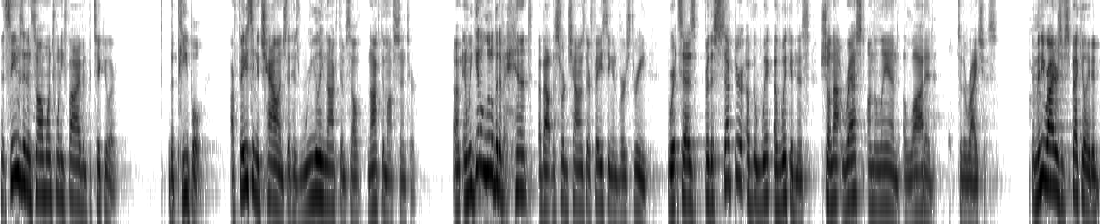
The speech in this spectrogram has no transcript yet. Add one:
It seems that in Psalm 125 in particular, the people are facing a challenge that has really knocked, themselves, knocked them off center Um, and we get a little bit of a hint about the sort of challenge they're facing in verse 3, where it says, For the scepter of, the of wickedness shall not rest on the land allotted to the righteous. And many writers have speculated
